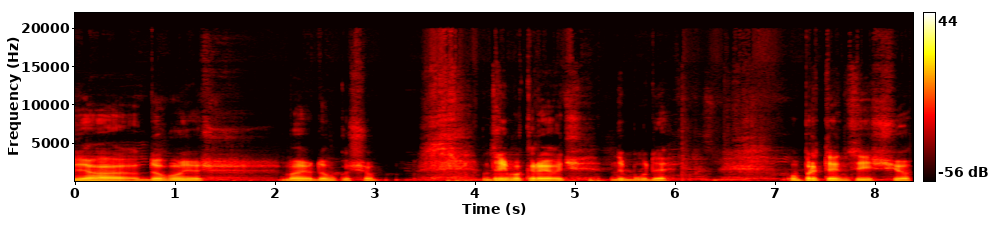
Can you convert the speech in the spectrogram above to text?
я думаю, маю думку, що Андрій Макаревич не буде у претензії, що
